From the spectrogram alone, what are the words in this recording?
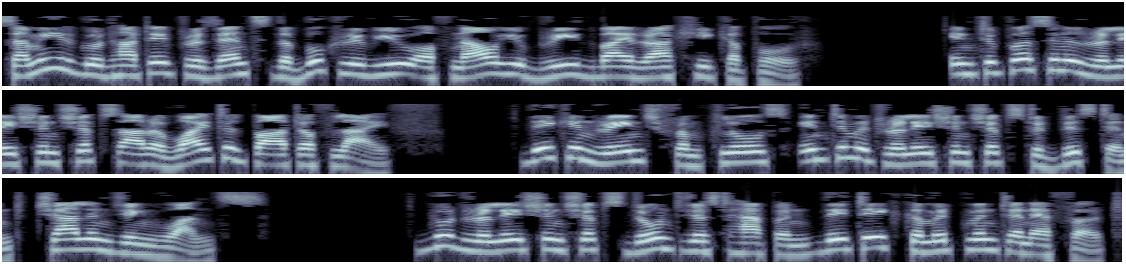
Samir Gudhate presents the book review of Now You Breathe by Rakhi Kapoor. Interpersonal relationships are a vital part of life. They can range from close, intimate relationships to distant, challenging ones. Good relationships don't just happen, they take commitment and effort.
